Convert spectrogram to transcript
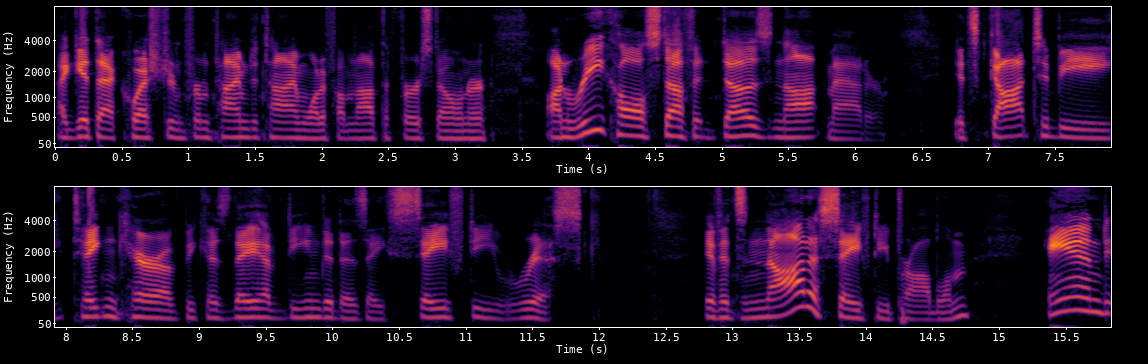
I get that question from time to time. What if I'm not the first owner? On recall stuff, it does not matter. It's got to be taken care of because they have deemed it as a safety risk. If it's not a safety problem and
